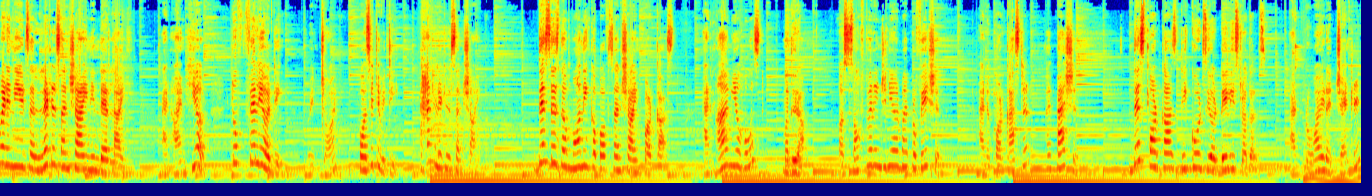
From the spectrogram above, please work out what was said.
Everybody needs a little sunshine in their life, and I'm here to fill your day with joy, positivity, and little sunshine. This is the Morning Cup of Sunshine podcast, and I'm your host, Madhura, a software engineer by profession and a podcaster by passion. This podcast decodes your daily struggles and provide a gentle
